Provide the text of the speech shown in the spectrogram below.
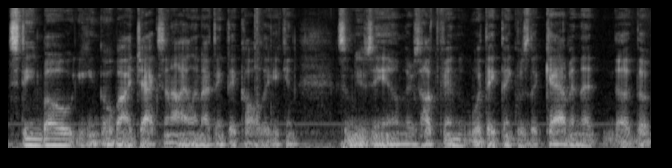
steamboat. You can go by Jackson Island, I think they called it. You can. It's a museum. There's Huck Finn, what they think was the cabin that uh, the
